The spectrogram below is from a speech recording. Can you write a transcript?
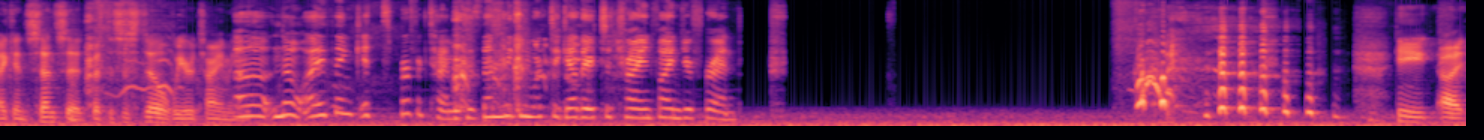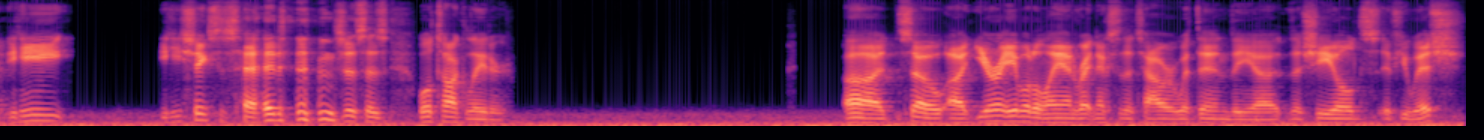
I can sense it, but this is still weird timing. uh, no, I think it's perfect time because then we can work together to try and find your friend. he uh, he he shakes his head and just says, "We'll talk later." Uh, so uh, you're able to land right next to the tower within the uh, the shields if you wish.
